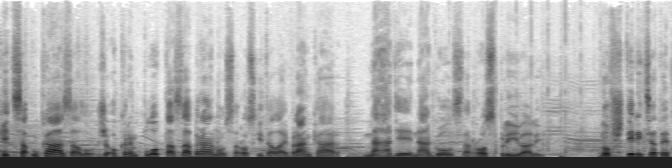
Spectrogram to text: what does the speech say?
Keď sa ukázalo, že okrem plota za bránou sa rozchytal aj brankár, nádeje na gól sa rozplývali. No v 41.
